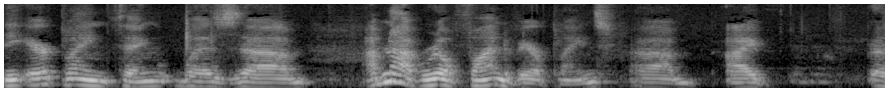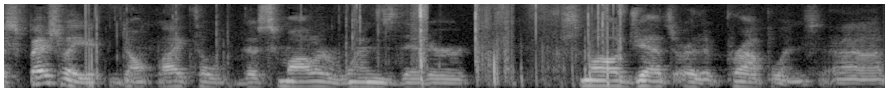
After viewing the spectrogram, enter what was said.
the airplane thing was, um, I'm not real fond of airplanes. Um, I especially don't like the, the smaller ones that are small jets or the prop ones. Uh,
